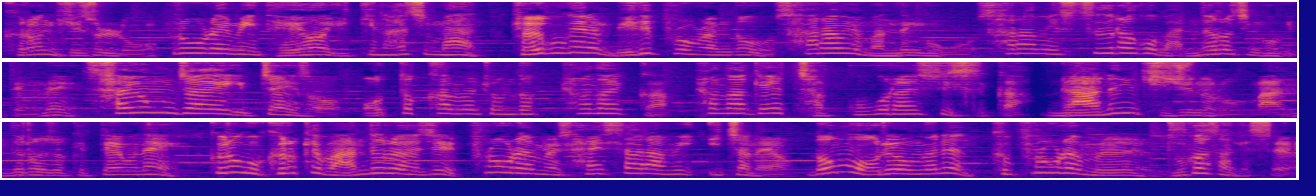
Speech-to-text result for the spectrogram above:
그런 기술로 프로그램이 되어 있긴 하지만 결국에는 미디 프로그램도 사람이 만든 거고 사람이 쓰라고 만들어진 거기 때문에 사용자의 입장에서 어떻게 하면 좀 더 편할까 편하게 작곡을 할 수 있을까 라는 기준으로 만들어졌기 때문에 그리고 그렇게 만들어야지 프로그램을 살 사람이 있잖아요. 너무 어려우면은 그 프로그램을 누가 사겠어요?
